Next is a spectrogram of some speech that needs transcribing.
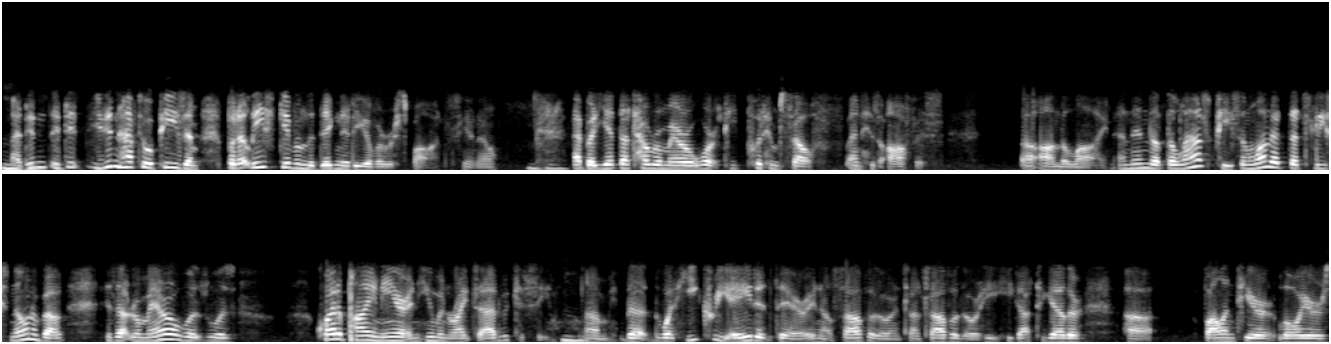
Mm-hmm. I didn't. It did. You didn't have to appease him, but at least give him the dignity of a response. You know. Mm-hmm. Uh, but yet, that's how Romero worked. He put himself and his office uh, on the line. And then the, the last piece, and one that, that's least known about, is that Romero was was quite a pioneer in human rights advocacy. Mm. Um, the, what he created there in El Salvador, in San Salvador, he, he got together uh, volunteer lawyers,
